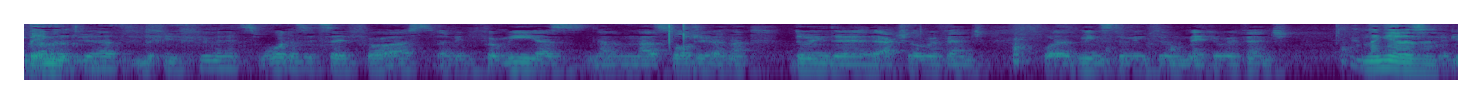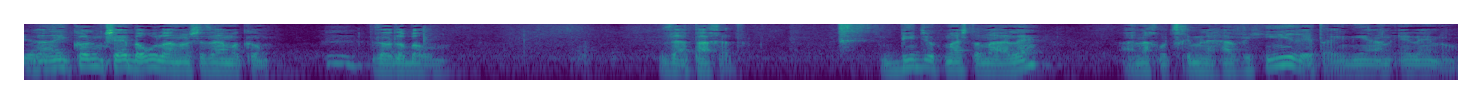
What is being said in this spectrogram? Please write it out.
Well, if you have a few, few minutes, what does it say for us? I mean, for me, as not, I'm not a soldier, I'm not doing the actual revenge. What it means to me to make a revenge. נגיע לזה. נגיע לזה. אני- קודם כשיהיה ברור לנו שזה המקום. זה עוד לא ברור. זה הפחד. בדיוק מה שאתה מעלה, אנחנו צריכים להבהיר את העניין אלינו.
